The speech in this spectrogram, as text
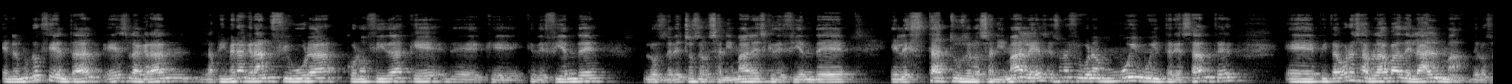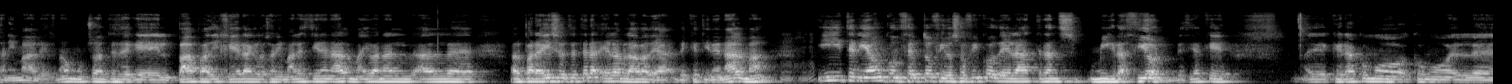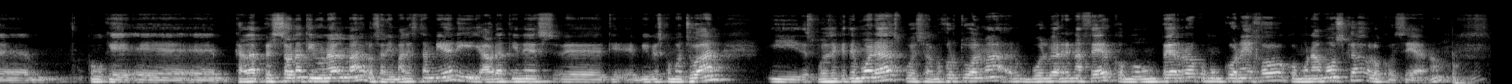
en el mundo occidental es la, gran, la primera gran figura conocida que, que, defiende los derechos de los animales, que defiende el estatus de los animales. Es una figura muy, muy interesante. Eh, Pitágoras hablaba del alma de los animales, ¿no? Mucho antes de que el Papa dijera que los animales tienen alma, iban al, eh, paraíso, etcétera, él hablaba de, que tienen alma y tenía un concepto filosófico de la transmigración. Decía que, eh, que era como, como, el, como que cada persona tiene un alma, los animales también, y ahora tienes, vives como Joan y después de que te mueras, pues a lo mejor tu alma vuelve a renacer como un perro, como un conejo, como una mosca o lo que sea, ¿no?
